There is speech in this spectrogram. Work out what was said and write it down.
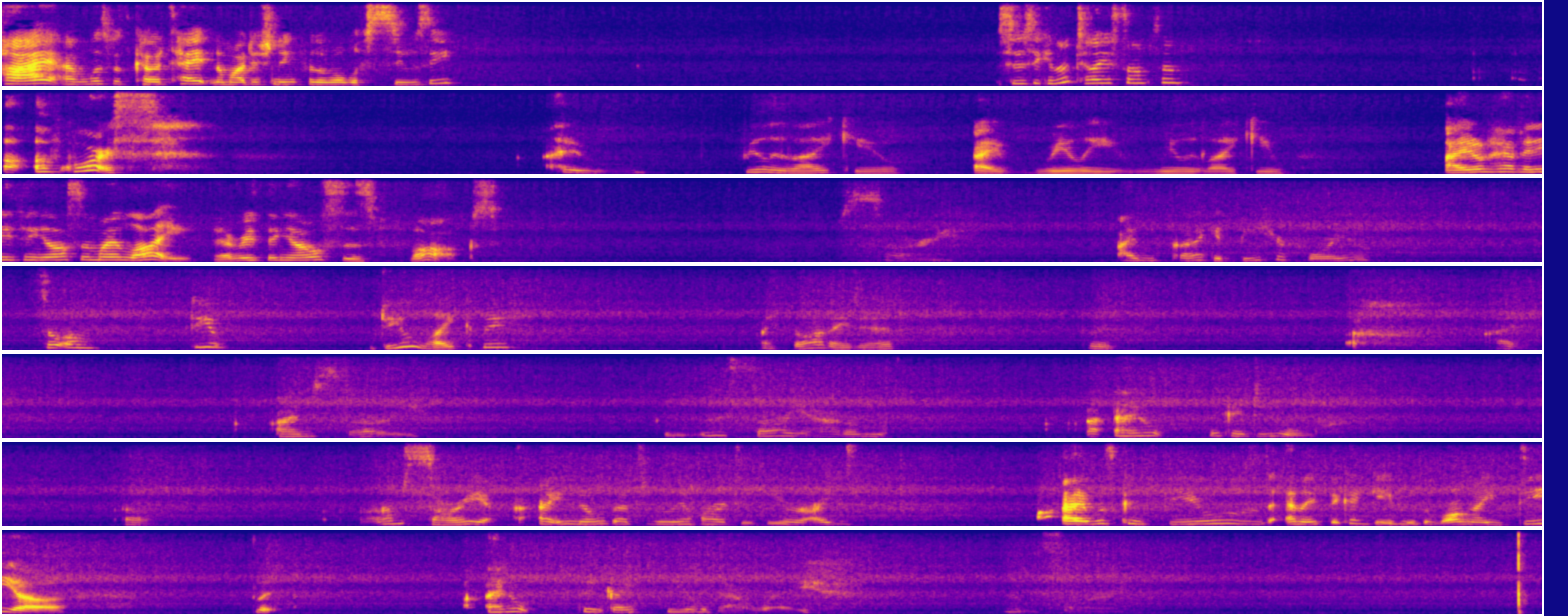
Hi, I'm Elizabeth Cotate, and I'm auditioning for the role of Suzie. Suzie, can I tell you something? Uh, of course. I really like you. I really, really like you. I don't have anything else in my life. Everything else is fucked. Sorry. I'm glad I could be here for you. So, um, do you, do you like me? I thought I did, but I, I'm sorry. I'm really sorry, Adam. I, I don't think I do. Oh. I'm sorry. I know that's really hard to hear. I just. I was confused and I think I gave you the wrong idea. But I don't think I feel that way.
